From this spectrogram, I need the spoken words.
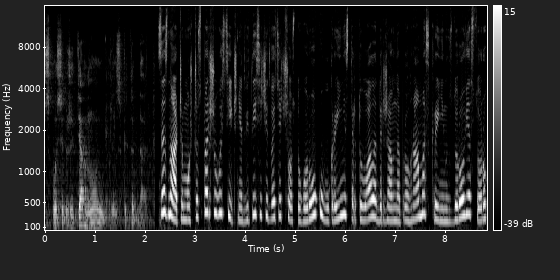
спосіб життя, ну в принципі так далі. Зазначимо, що з 1 січня 2026 року в Україні стартувала державна програма «Скринінг здоров'я 40+,»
